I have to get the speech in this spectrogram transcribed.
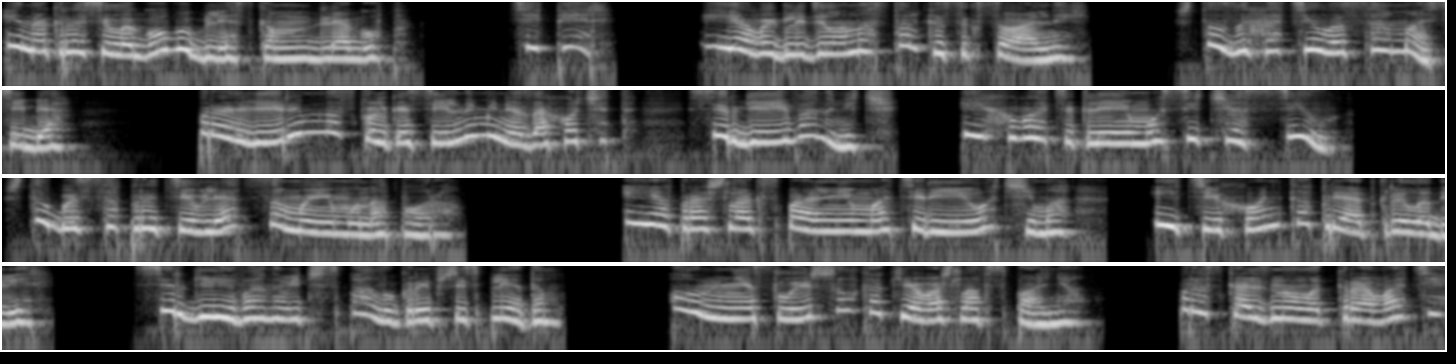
и накрасила губы блеском для губ. Теперь я выглядела настолько сексуальной, что захотела сама себя. Проверим, насколько сильно меня захочет Сергей Иванович, и хватит ли ему сейчас сил, чтобы сопротивляться моему напору. Я прошла к спальне матери и отчима и тихонько приоткрыла дверь. Сергей Иванович спал, укрывшись пледом, он не слышал, как я вошла в спальню. Проскользнула к кровати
